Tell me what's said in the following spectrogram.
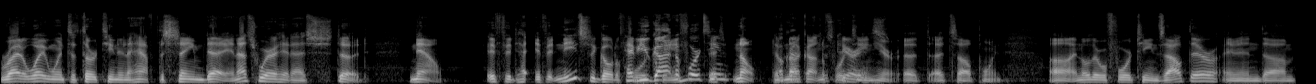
right away went to 13 and a half the same day. And that's where it has stood. Now, if it if it needs to go to 14, Have you gotten to 14? No, have Okay, not gotten to 14 curious. here at, at South Point. Uh, I know there were 14s out there, and um,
